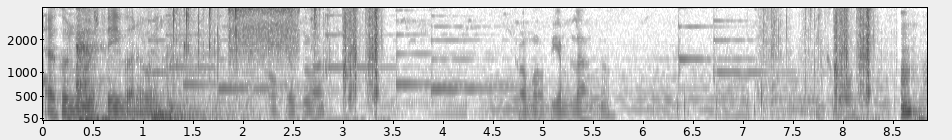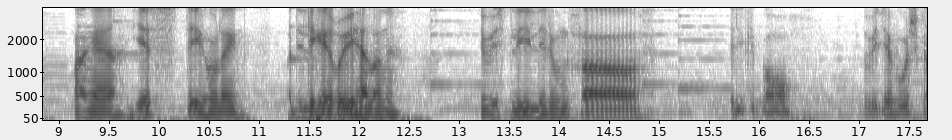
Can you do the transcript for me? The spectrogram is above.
Jeg har kun USB, by the way. Okay, du langt. Kommer hjem langt nu. Mange af jer. Yes, DH-LAN. Og det ligger i Rygehallerne. Det er vist lige lidt uden for Silkeborg, så vidt jeg husker.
